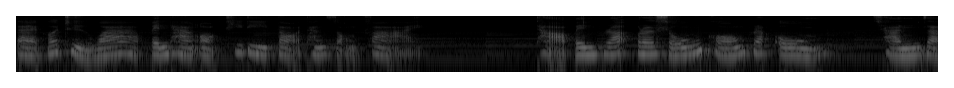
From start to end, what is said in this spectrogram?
แต่ก็ถือว่าเป็นทางออกที่ดีต่อทั้งสองฝ่าย ถ้าเป็นพระประสงค์ของพระองค์ ฉันจะ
